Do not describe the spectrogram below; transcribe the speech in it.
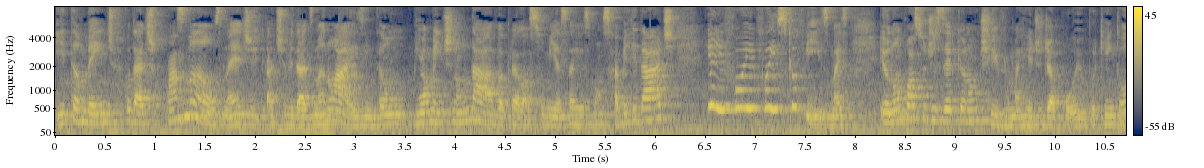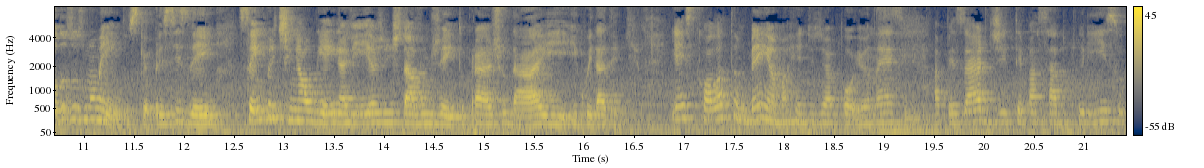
e também dificuldade com as mãos, né, de atividades manuais. Então, realmente não dava para ela assumir essa responsabilidade. E aí foi, foi isso que eu fiz. Mas eu não posso dizer que eu não tive uma rede de apoio, porque em todos os momentos que eu precisei, sempre tinha alguém ali e a gente dava um jeito para ajudar e, e cuidar dele. E a escola também é uma rede de apoio, né? Sim. Apesar de ter passado por isso,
